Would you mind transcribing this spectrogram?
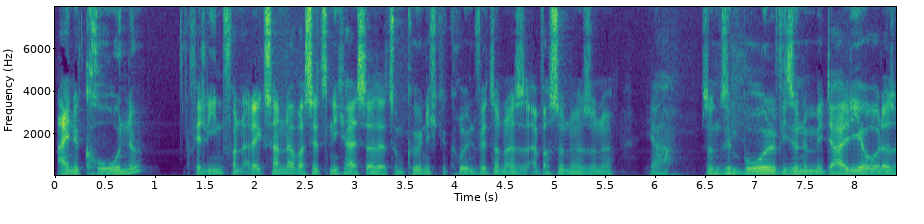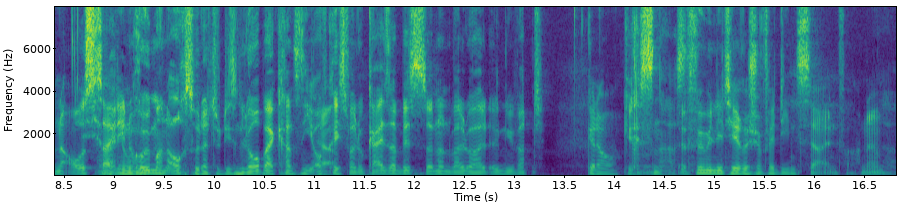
eine Krone, verliehen von Alexander, was jetzt nicht heißt, dass er zum König gekrönt wird, sondern es ist einfach so eine, so eine, ja, so ein Symbol wie so eine Medaille oder so eine Auszeichnung. Ist ja bei den Römern auch so, dass du diesen Lorbeerkranz nicht aufkriegst, weil du Kaiser bist, sondern weil du halt irgendwie was genau. gerissen hast. Für militärische Verdienste einfach. Ne? Ja.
